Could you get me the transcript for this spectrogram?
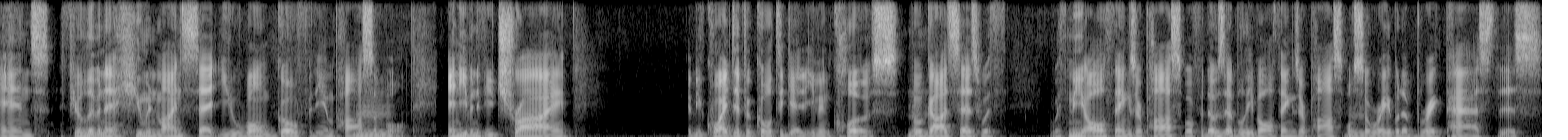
and if you're living in a human mindset, you won't go for the impossible. And even if you try, it'd be quite difficult to get even close. But God says with with me all things are possible. For those that believe all things are possible. So we're able to break past this,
